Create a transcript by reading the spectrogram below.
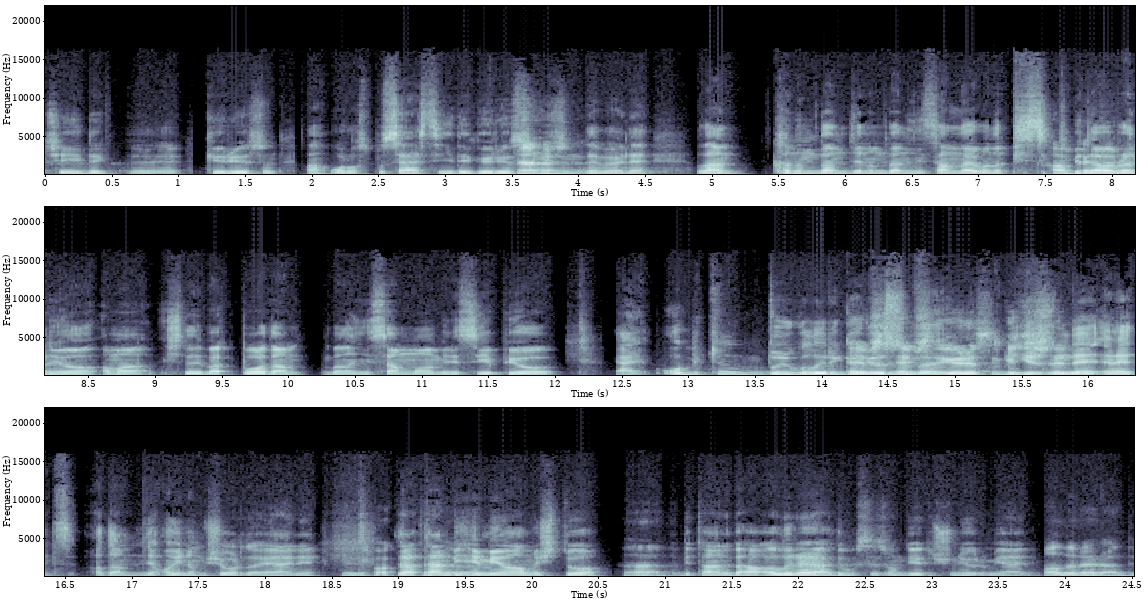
şeyi de e, görüyorsun. Lan orospu sersiyi de görüyorsun yüzünde böyle. Lan kanımdan canımdan insanlar bana pislik gibi Hakikaten davranıyor ama işte bak bu adam bana insan muamelesi yapıyor. Yani o bütün duyguları görüyorsun. Hepsini, hepsini görüyorsun geçişleri. Yüzünde evet adam ne oynamış orada yani. Herif Zaten bir. Emmy almıştı o. Ha, Bir tane daha alır herhalde bu sezon diye düşünüyorum yani. alır herhalde.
